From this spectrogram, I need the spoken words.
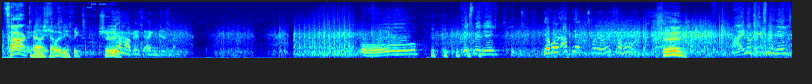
Fuck, Ja, nicht ich hab voll sie. gekriegt. Schön. Hier habe ich eigentlich noch. Oh. Kriegst mich nicht. Jawohl, Ablenkungsmanöver, ich fahr hoch. Schön. Nein, du kriegst mich nicht.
